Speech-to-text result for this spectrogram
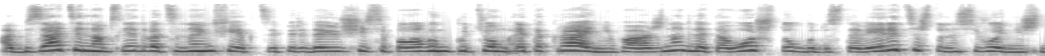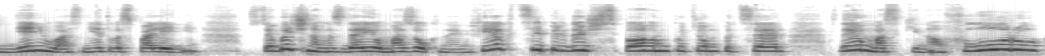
Обязательно обследоваться на инфекции, передающиеся половым путем. Это крайне важно для того, чтобы удостовериться, что на сегодняшний день у вас нет воспаления. То есть обычно мы сдаем мазок на инфекции, передающиеся половым путем ПЦР, сдаем мазки на флору,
